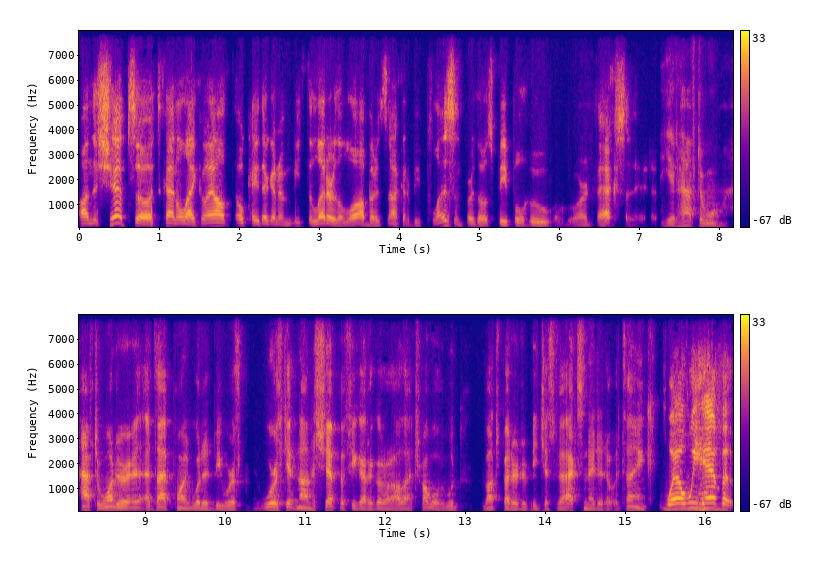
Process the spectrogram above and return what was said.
on the ship. So it's kind of like, well, okay, they're going to meet the letter of the law, but it's not going to be pleasant for those people who, who aren't vaccinated. You'd have to have to wonder at that point, would it be worth worth getting on a ship if you got to go to all that trouble? It would much better to be just vaccinated, I would think. Well, we have, a,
